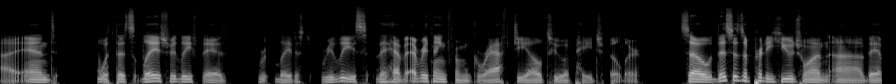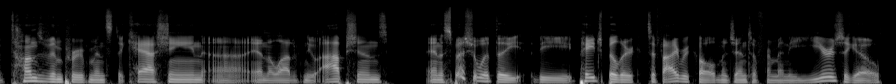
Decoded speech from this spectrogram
Uh, and with this latest release, they have, latest release, they have everything from GraphQL to a page builder. So this is a pretty huge one. Uh, they have tons of improvements to caching uh, and a lot of new options. And especially with the the page builder because if i recall magento from many years ago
